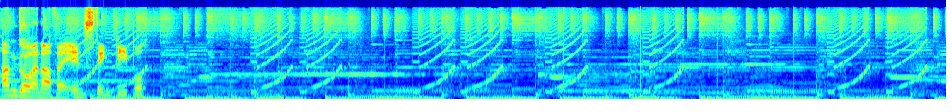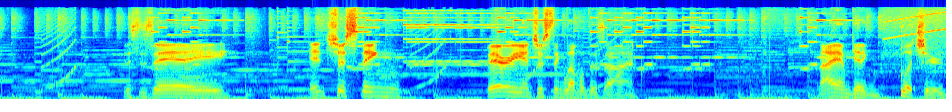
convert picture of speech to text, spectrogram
I'm going off of instinct, people. This is a Interesting, very interesting level design. And I am getting butchered.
